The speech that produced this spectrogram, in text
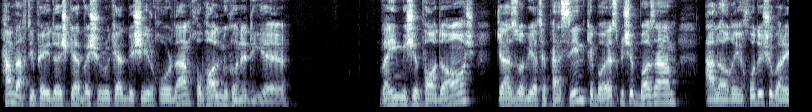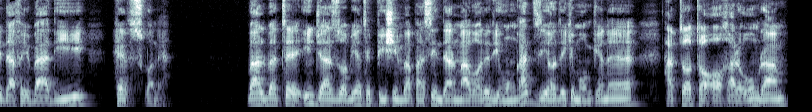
هم وقتی پیداش کرد و شروع کرد به شیر خوردن خب حال می‌کنه دیگه. و این میشه پاداش جذابیت پسین که باعث میشه بازم علاقه خودش رو برای دفعه بعدی حفظ کنه. و البته این جذابیت پیشین و پسین در مواردی اونقدر زیاده که ممکنه حتی تا آخر عمرم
